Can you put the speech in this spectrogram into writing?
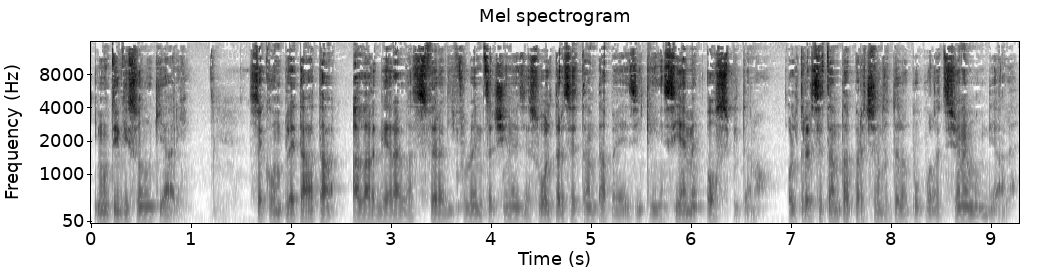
I motivi sono chiari. Se completata, allargherà la sfera di influenza cinese su oltre 70 paesi che insieme ospitano oltre il 70% della popolazione mondiale,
